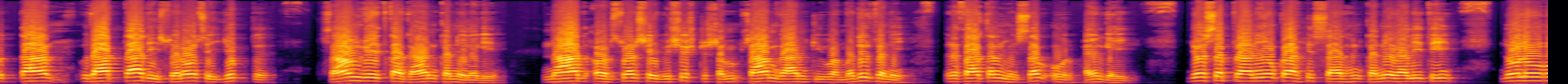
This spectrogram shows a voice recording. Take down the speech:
उदात्तादि स्वरों से युक्त सामवेद का गान करने लगे। नाद और स्वर से विशिष्ट साम गान की वह मधुर ध्वनि रसातल में सब ओर फैल गई, जो सब प्राणियों का हित साधन करने वाली थी। दोनों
